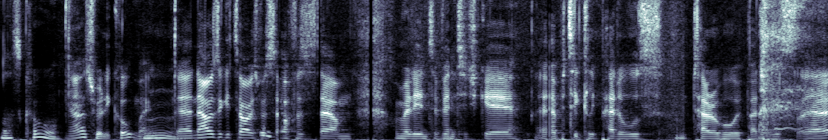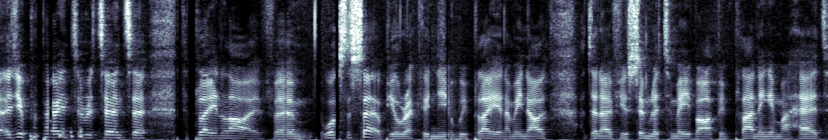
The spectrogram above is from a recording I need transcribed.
That's cool. Yeah, that's really cool, mate. Mm. Uh, now, as a guitarist myself, as I say, I'm I'm really into vintage gear, uh, particularly pedals. I'm terrible with pedals. uh, as you're preparing to return to, to playing live, um, what's the setup you reckon you'll be playing? I mean, I I don't know if you're similar to me, but I've been planning in my head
